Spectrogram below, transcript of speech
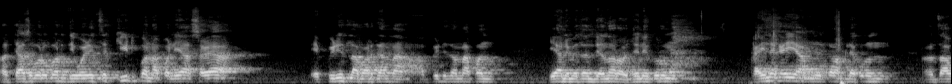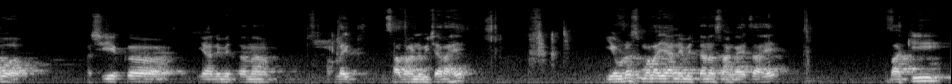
त्याचबरोबर दिवाळीचं किट पण आपण या सगळ्या पीडित लाभार्थ्यांना पीडितांना आपण या निमित्तानं देणार आहोत. जेणेकरून काही ना काही या निमित्तानं आपल्याकडून जावं अशी एक या निमित्तानं आपला एक साधारण विचार आहे. एवढंच मला या निमित्तानं सांगायचं आहे. बाकी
